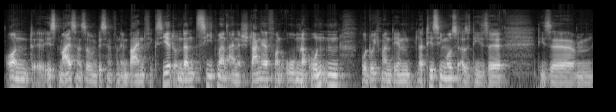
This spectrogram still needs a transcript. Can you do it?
und ist meistens so ein bisschen von den Beinen fixiert und dann zieht man eine Stange von oben nach unten, wodurch man den Latissimus, also diese diese ähm,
